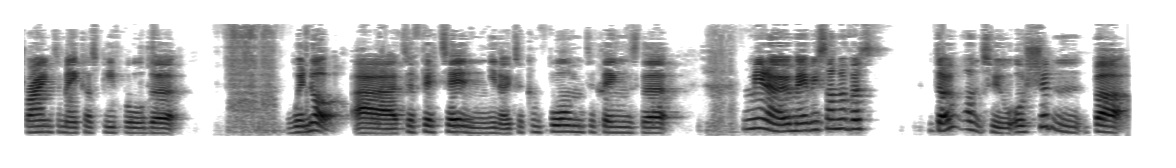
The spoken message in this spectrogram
trying to make us people that we're not, uh, to fit in, you know, to conform to things that you know, maybe some of us don't want to or shouldn't, but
